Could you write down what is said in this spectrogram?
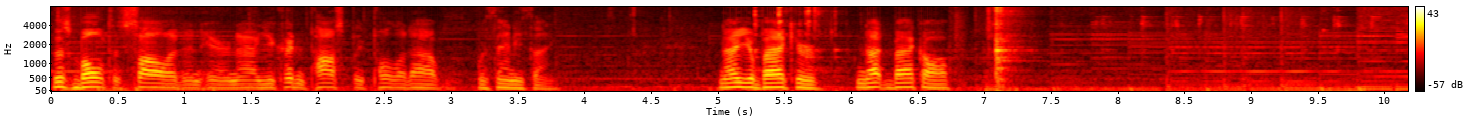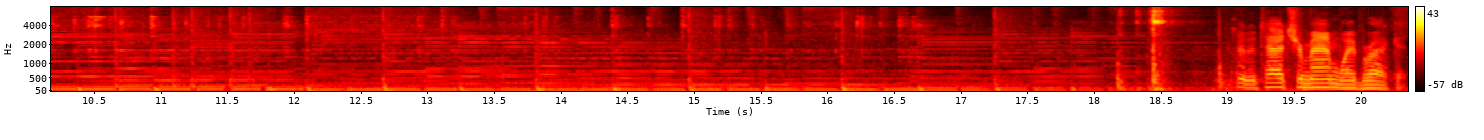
This bolt is solid in here now. You couldn't possibly pull it out with anything. Now you'll back your nut back off. And attach your manway bracket.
